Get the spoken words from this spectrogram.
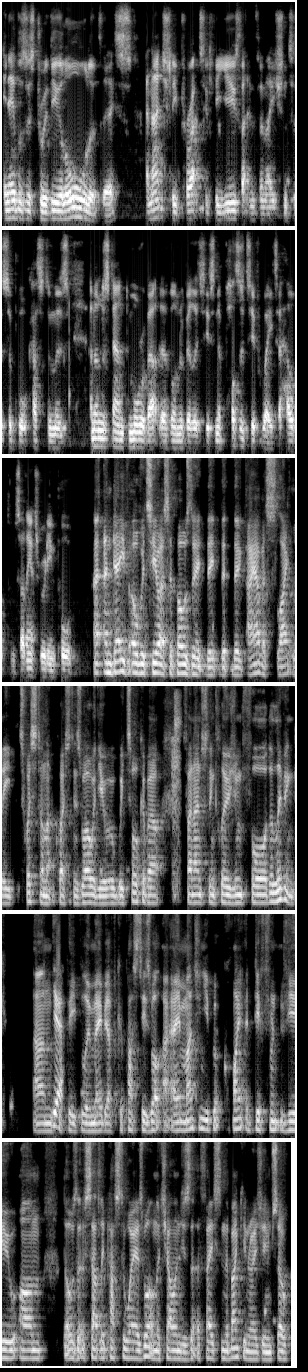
enables us to reveal all of this and actually proactively use that information to support customers and understand more about their vulnerabilities in a positive way to help them. So I think that's really important. And Dave, over to you. I suppose the, the, the, the, I have a slightly twist on that question as well with you. We talk about financial inclusion for the living and yeah. for people who maybe have capacity as well. I imagine you've got quite a different view on those that have sadly passed away as well and the challenges that are faced in the banking regime. So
